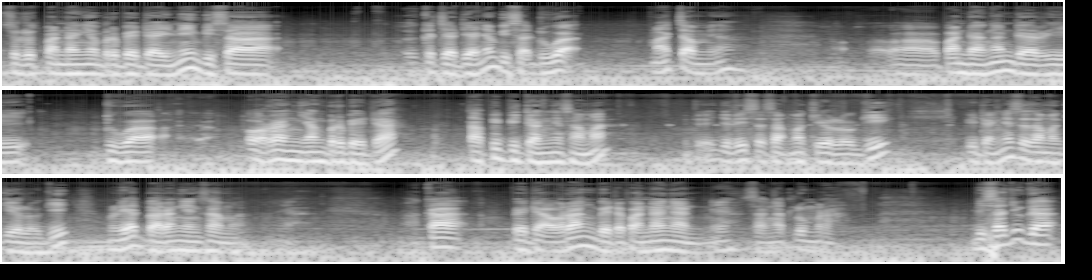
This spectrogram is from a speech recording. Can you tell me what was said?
Sudut pandang yang berbeda ini bisa kejadiannya bisa dua macam ya. Eh, pandangan dari dua orang yang berbeda tapi bidangnya sama gitu ya. Jadi sesama geologi, bidangnya sesama geologi melihat barang yang sama. Ya. Maka beda orang beda pandangan ya, sangat lumrah. Bisa juga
